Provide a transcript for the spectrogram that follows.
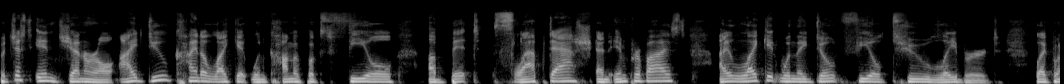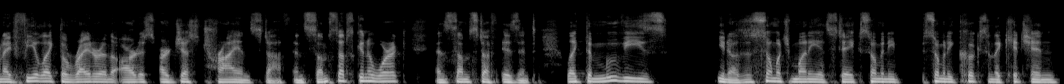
but just in general, I do kind of like it when comic books feel a bit slapdash and improvised. I like it when they don't feel too labored. Like when I feel like the writer and the artist are just trying stuff, and some stuff's going to work and some stuff isn't. Like the movies you know there's so much money at stake so many so many cooks in the kitchen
